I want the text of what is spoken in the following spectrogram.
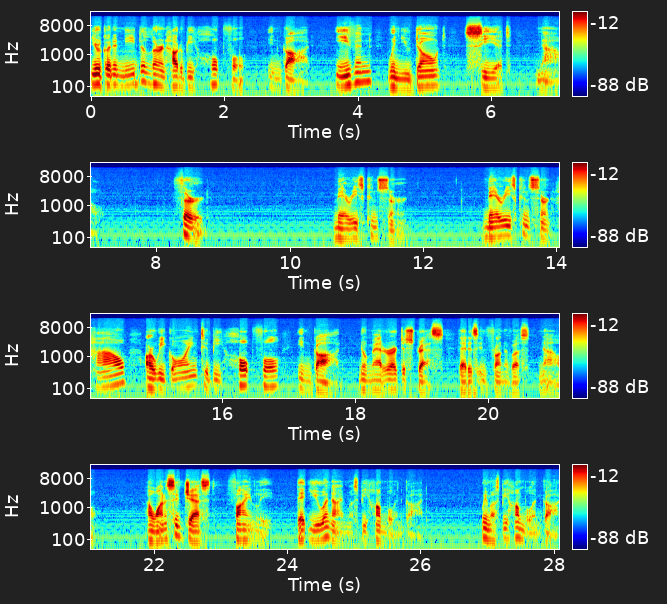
You're going to need to learn how to be hopeful in God, even when you don't see it now. Third, Mary's concern. Mary's concern. How are we going to be hopeful in God no matter our distress that is in front of us now? I want to suggest, finally, that you and I must be humble in God. We must be humble in God.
